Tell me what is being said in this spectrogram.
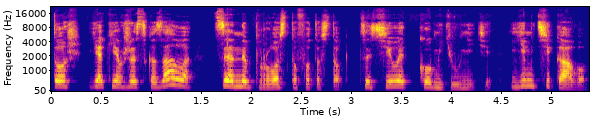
Тож, як я вже сказала, це не просто фотосток, це ціле ком'юніті. Їм цікаво,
